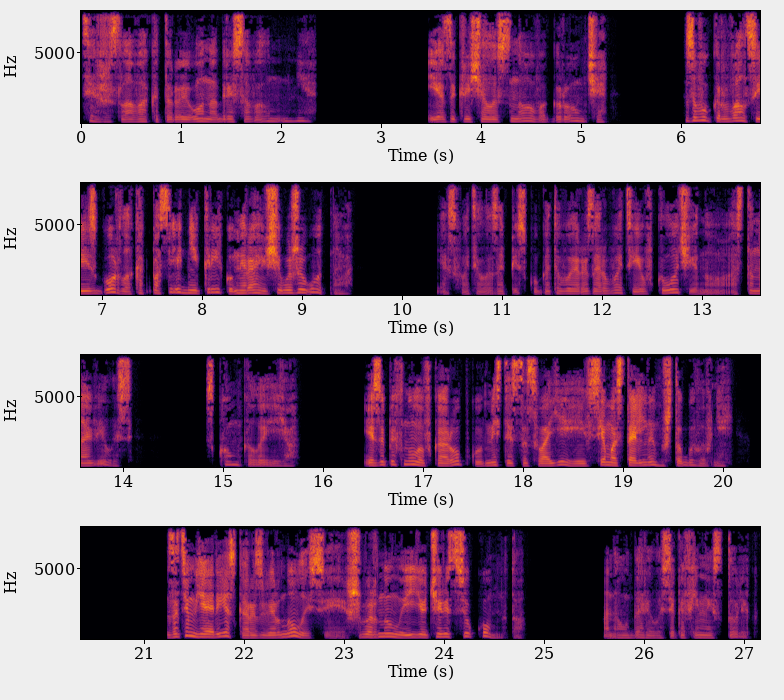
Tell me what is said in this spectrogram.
Те же слова, которые он адресовал мне. Я закричала снова, громче. Звук рвался из горла, как последний крик умирающего животного. Я схватила записку, готовая разорвать ее в клочья, но остановилась, скомкала ее и запихнула в коробку вместе со своей и всем остальным, что было в ней. Затем я резко развернулась и швырнула ее через всю комнату. Она ударилась о кофейный столик,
